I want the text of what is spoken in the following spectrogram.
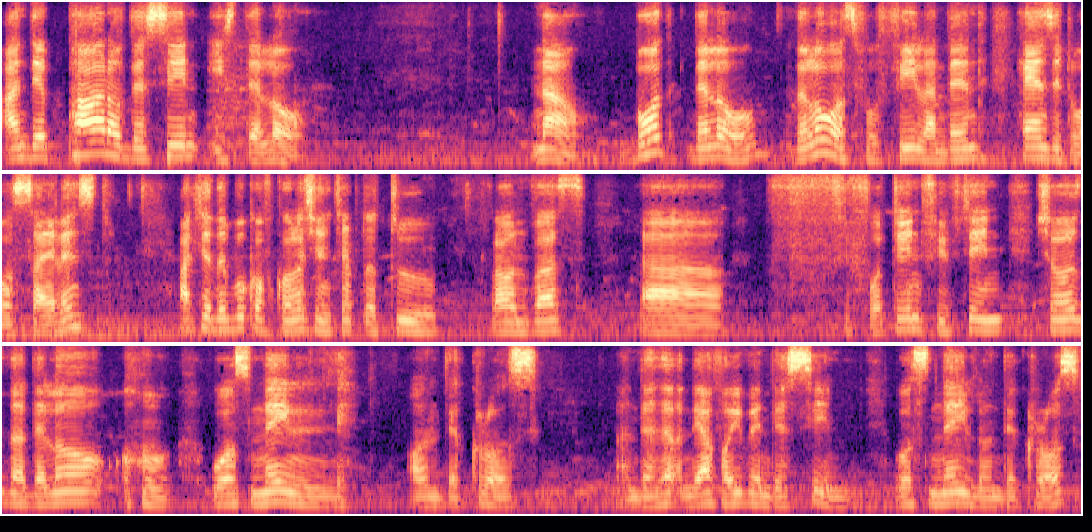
and the power of the sin is the law. Now, both the law, the law was fulfilled, and then hence it was silenced. Actually, the book of Colossians, chapter 2, around verse uh, 14, 15, shows that the law was nailed on the cross, and therefore even the sin was nailed on the cross.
